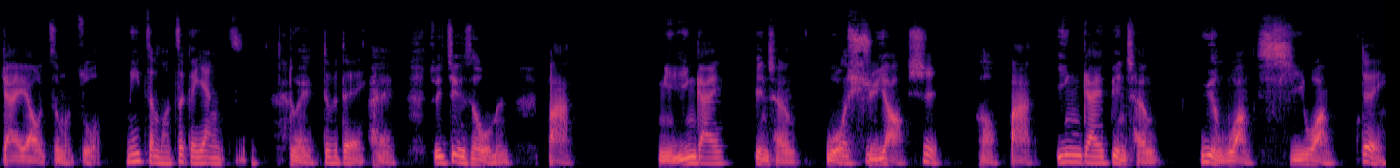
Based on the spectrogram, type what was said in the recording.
该要这么做”，你怎么这个样子？对，对不对？嘿，所以这个时候我们把“你应该”变成“我需要”，是，好，把“应该”变成愿望、希望，对，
